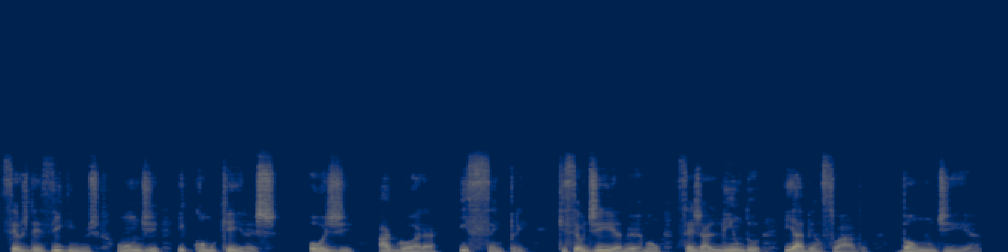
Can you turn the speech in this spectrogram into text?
seus desígnios onde e como queiras, hoje, agora e sempre. Que seu dia, meu irmão, seja lindo e abençoado. Bom dia.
